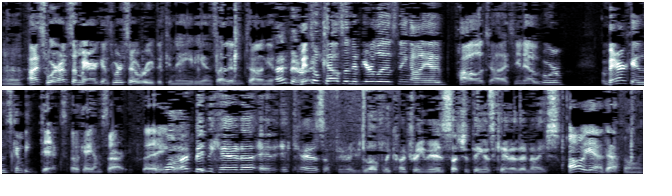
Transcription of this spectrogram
Uh, I swear, us Americans, we're so rude to Canadians. I'm telling you. I've been Mitchell right. Kelson, if you're listening, I apologize. You know, we're Americans can be dicks. Okay, I'm sorry. Well. I've been to Canada, and it, Canada's a very lovely country, and there is such a thing as Canada nice. Oh yeah, definitely.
